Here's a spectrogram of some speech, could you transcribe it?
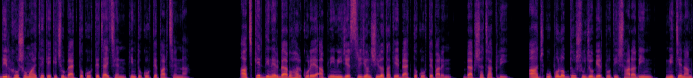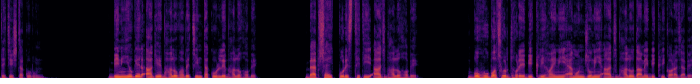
দীর্ঘ সময় থেকে কিছু ব্যক্ত করতে চাইছেন, কিন্তু করতে পারছেন না। আজকের দিনের ব্যবহার করে আপনি নিজের সৃজনশীলতাকে ব্যক্ত করতে পারেন। ব্যবসা চাকরি। আজ উপলব্ধ সুযোগের প্রতি সারা দিন, নিচে নামতে চেষ্টা করুন। বিনিয়োগের আগে ভালোভাবে চিন্তা করলে ভালো হবে। ব্যবসায়িক পরিস্থিতি আজ ভালো হবে। বহু বছর ধরে বিক্রি হয়নি এমন জমি আজ ভালো দামে বিক্রি করা যাবে।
